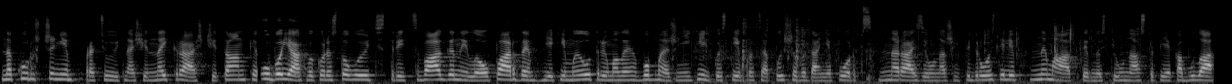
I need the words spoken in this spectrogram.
На Курщині працюють наші найкращі танки. У боях використовують стрітсваген і леопарди, які ми отримали в обмеженій кількості. Про це пише видання Форбс. Наразі у наших підрозділів нема активності у наступі, яка була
